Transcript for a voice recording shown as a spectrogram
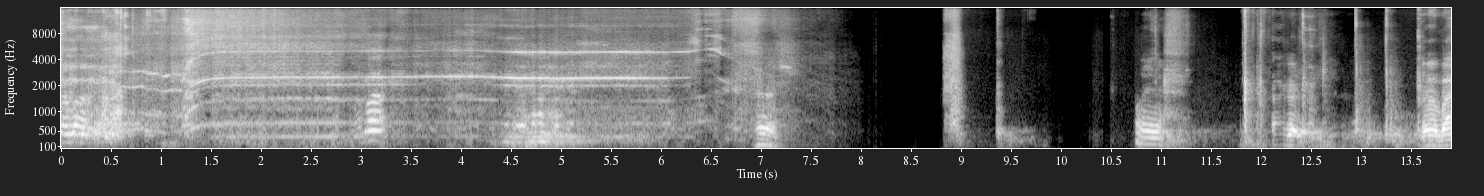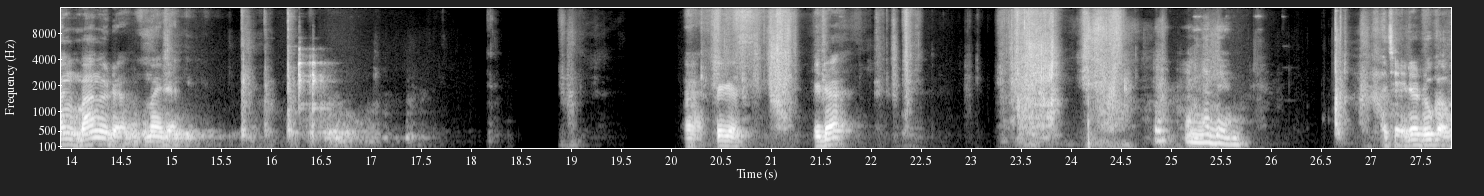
নামা। নামা। হ্যাঁ বাং বাং ওটা মাইরা হ্যাঁ ঠিক আছে এটা এমনি দেন আচ্ছা এটা ঢুকাও।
